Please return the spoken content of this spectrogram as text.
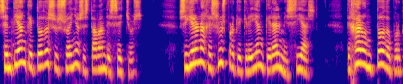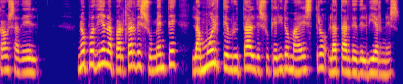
Sentían que todos sus sueños estaban deshechos. Siguieron a Jesús porque creían que era el Mesías. Dejaron todo por causa de él. No podían apartar de su mente la muerte brutal de su querido Maestro la tarde del viernes.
